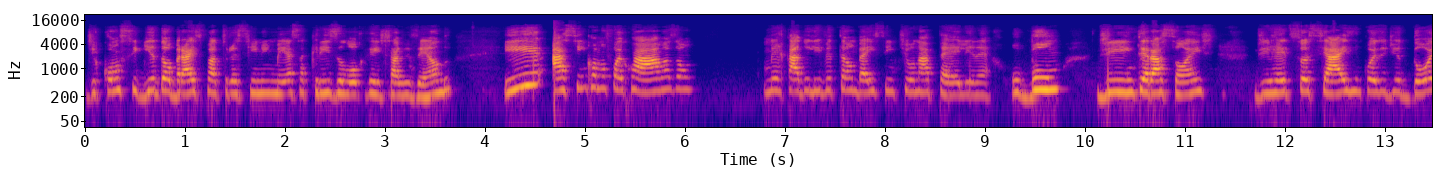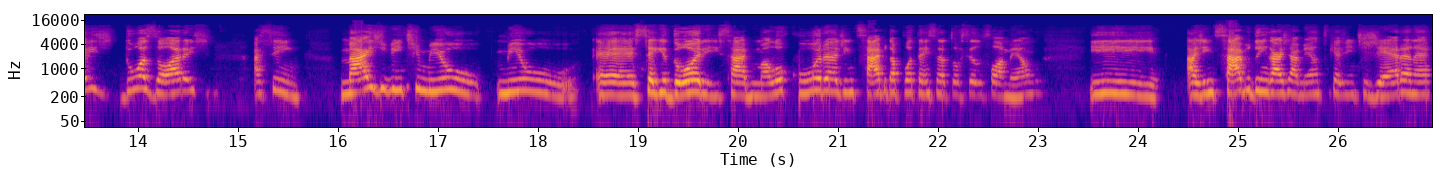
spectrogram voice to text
de conseguir dobrar esse patrocínio em meio a essa crise louca que a gente está vivendo. E assim como foi com a Amazon, o Mercado Livre também sentiu na pele, né? O boom de interações de redes sociais em coisa de dois, duas horas. Assim, mais de 20 mil, mil é, seguidores, sabe? Uma loucura. A gente sabe da potência da torcida do Flamengo e a gente sabe do engajamento que a gente gera, né?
